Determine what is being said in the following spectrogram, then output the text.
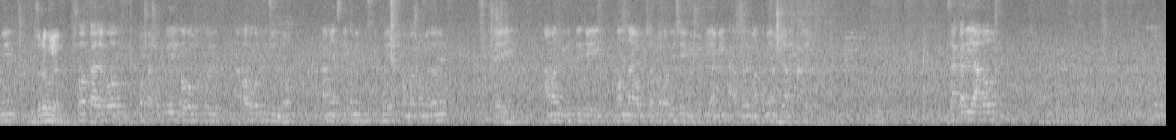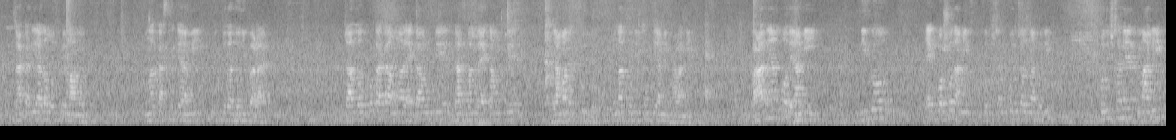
মাধ্যমে জোরে বলেন। সরকার এবং প্রশাসককে অবগত অবগতির জন্য আমি আজকে এখানে উপস্থিত হয়ে সংবাদ সম্মেলনে এই আমার বিরুদ্ধে যে অন্যায় অবিচার করা হয়েছে এই বিষয়টি আমি আপনাদের মাধ্যমে আমি জানাতে চাই। জাকারিয়া আলম জাকারিয়া আলম ওরফে মামুন ওনার কাছ থেকে আমি উত্তরা দলিপাড়ায় চার লক্ষ টাকা ওনার অ্যাকাউন্টে ডাচ বাংলা অ্যাকাউন্টে জামানত করব ওনার প্রতিষ্ঠানটি আমি ভাড়া নিই। ভাড়া নেওয়ার পরে আমি দীর্ঘ এক বছর আমি প্রতিষ্ঠান পরিচালনা করি। প্রতিষ্ঠানের মালিক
